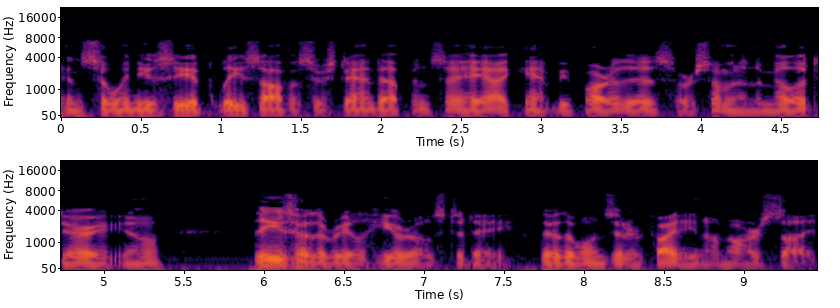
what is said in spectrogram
And so when you see a police officer stand up and say, "Hey, I can't be part of this," or someone in the military, you know, these are the real heroes today. They're the ones that are fighting on our side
